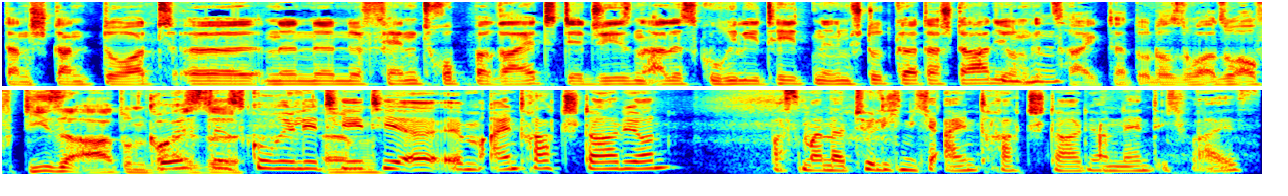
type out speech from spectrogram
dann stand dort äh, eine, eine Fantrupp bereit, der Jason alle Skurrilitäten im Stuttgarter Stadion mhm. gezeigt gezeigt hat oder so. Also auf diese Art und Größte Weise. Größte Skurrilität ähm, hier im Eintrachtstadion? Was man natürlich nicht Eintrachtstadion nennt, ich weiß.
